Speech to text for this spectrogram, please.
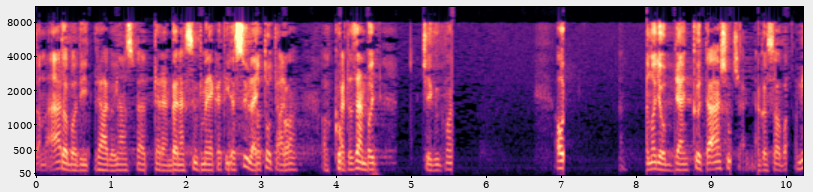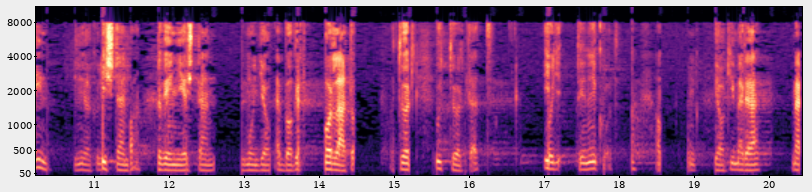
a már szabadít, drága nász felterembenek szűk, melyeket így a szülei a totálra, akkor hát az ember, hogy szükségük van. Ahogy a nagyobb den kötásúságnak a szabad, a mind nélkül Isten, a törvényi Isten mondja ebbe a korlátot, a tört, úgy törtett, hogy tényleg volt. Aki megre, meg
